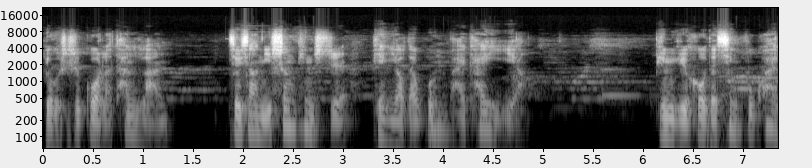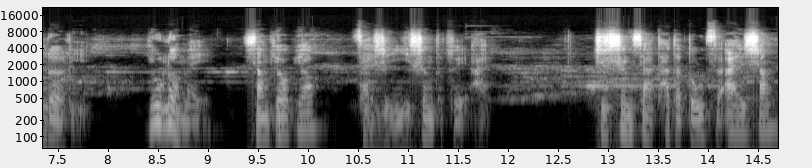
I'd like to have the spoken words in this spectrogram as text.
有时过了贪婪，就像你生病时偏要的温白开一样。冰雨后的幸福快乐里，优乐美、香飘飘才是一生的最爱，只剩下他的独自哀伤。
